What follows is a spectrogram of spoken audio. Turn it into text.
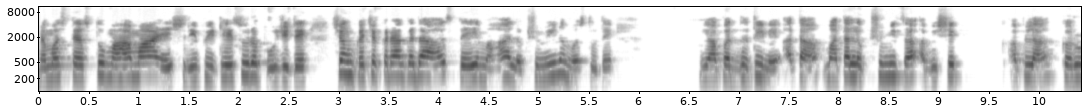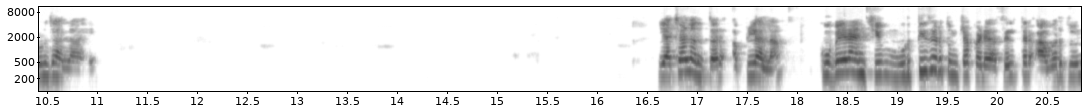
नमस्ते अस्तु महामाये श्रीपीठे सुरपूजिते शंखचक्रा गदा असते महालक्ष्मी नमस्तुते. या पद्धतीने आता माता लक्ष्मीचा अभिषेक आपला करून झाला आहे. याच्यानंतर आपल्याला कुबेरांची मूर्ती जर तुमच्याकडे असेल तर आवर्जून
